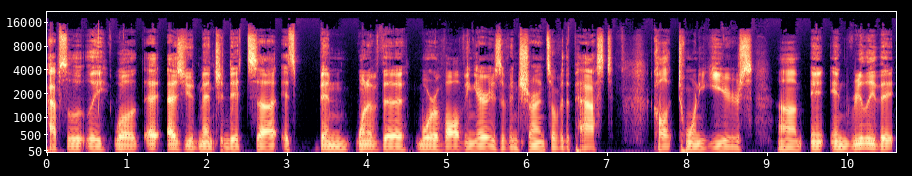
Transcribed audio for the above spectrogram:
Absolutely. Well, as you'd mentioned, it's uh, it's been one of the more evolving areas of insurance over the past, call it 20 years. Um, and, and, really, the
